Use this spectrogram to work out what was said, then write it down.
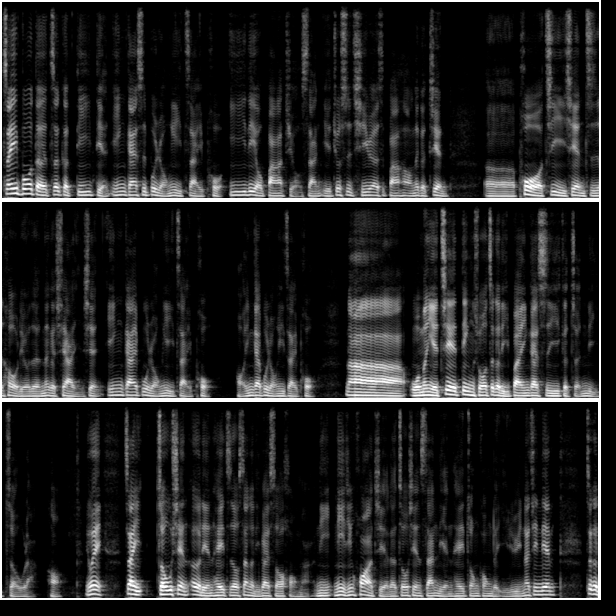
这一波的这个低点应该是不容易再破一六八九三，也就是七月二十八号那个见呃破季线之后留的那个下影线，应该不容易再破，好，应该不容易再破。那我们也界定说，这个礼拜应该是一个整理周啦，好，因为在周线二连黑之后，上个礼拜收红嘛，你你已经化解了周线三连黑中空的疑虑，那今天。这个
